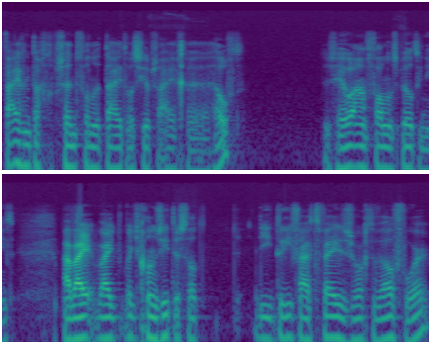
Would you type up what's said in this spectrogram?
85% van de tijd was hij op zijn eigen helft. Dus heel aanvallend speelt hij niet. Maar wij, wij, wat je gewoon ziet is dat die 3-5-2 zorgt er wel voor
